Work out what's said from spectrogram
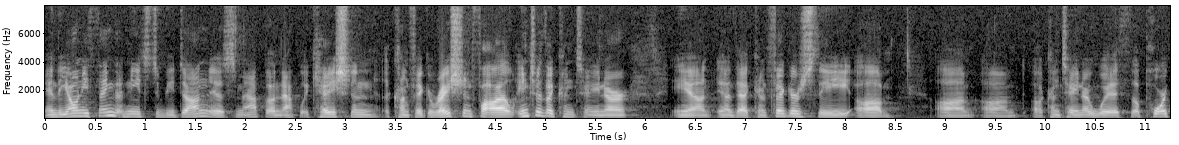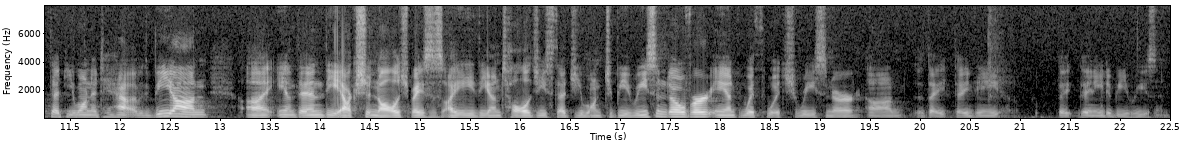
And the only thing that needs to be done is map an application a configuration file into the container and, and that configures the um, um, um, a container with a port that you wanted to have be on, uh, and then the action knowledge bases, i.e. the ontologies that you want to be reasoned over and with which reasoner um, they, they, need, they, they, need to be reasoned.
